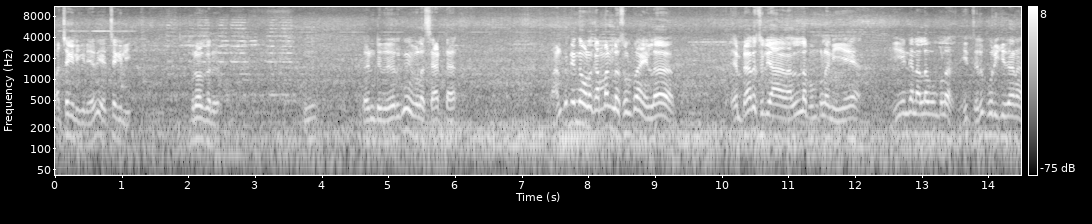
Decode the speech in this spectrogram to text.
பச்சைக்கிளி கிடையாது எச்சக்கிளி புரோக்கரு. ம், ரெண்டு பேருக்கும் இவ்வளோ சேட்டை. வந்துட்டு இருந்தால் உனக்கு கமெண்டில் சொல்கிறான் இல்லை? என் பேரை சொல்லி நல்ல பொம்பளை நீ. நீ எங்கே நல்ல பொம்பளை? நீ திருப்பூரிக்கு தானே.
